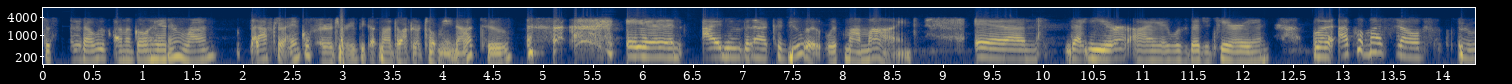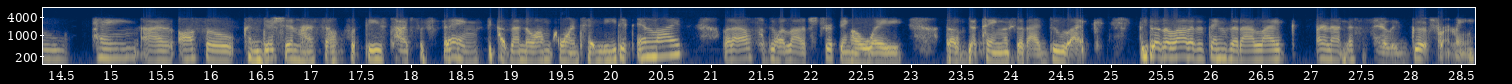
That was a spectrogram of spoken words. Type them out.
decided I was going to go ahead and run after ankle surgery because my doctor told me not to. and I knew that I could do it with my mind. And that year I was vegetarian, but I put myself through pain. I also condition myself with these types of things because I know I'm going to need it in life. But I also do a lot of stripping away of the things that I do like because a lot of the things that I like are not necessarily good for me.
